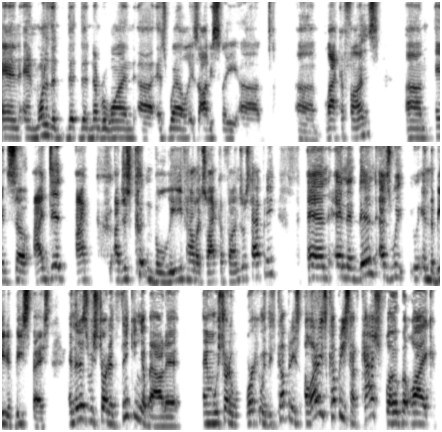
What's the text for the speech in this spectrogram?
and and one of the the, the number one uh, as well is obviously uh, um, lack of funds. Um, and so I did. I I just couldn't believe how much lack of funds was happening, and and then as we in the B two B space, and then as we started thinking about it, and we started working with these companies, a lot of these companies have cash flow, but like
